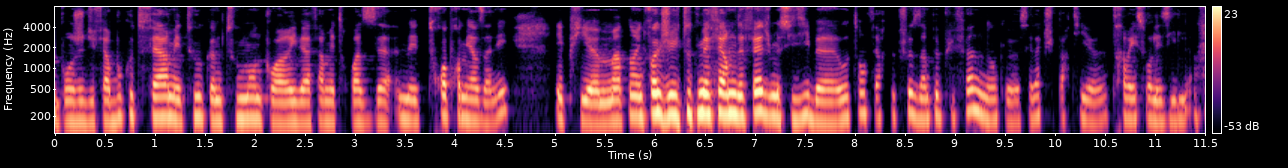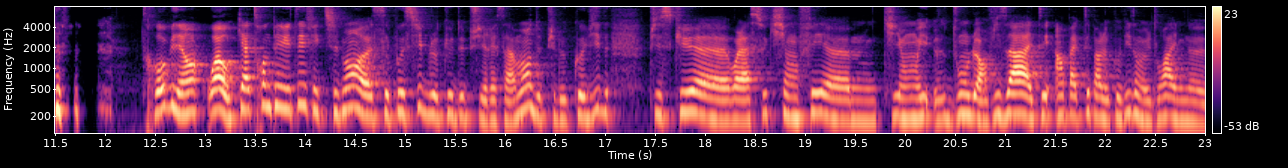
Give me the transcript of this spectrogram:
bon, j'ai dû faire beaucoup de fermes tout, comme tout le monde, pour arriver à faire mes trois, mes trois premières années. Et puis euh, maintenant, une fois que j'ai eu toutes mes fermes de fête, je me suis dit, bah, autant faire quelque chose d'un peu plus fun. Donc euh, c'est là que je suis partie euh, travailler sur les îles. Trop bien. Waouh, 4 ans de PVT, effectivement, euh, c'est possible que depuis récemment, depuis le Covid, puisque euh, voilà, ceux qui ont fait, euh, qui ont, dont leur visa a été impacté par le Covid ont eu le droit à une,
